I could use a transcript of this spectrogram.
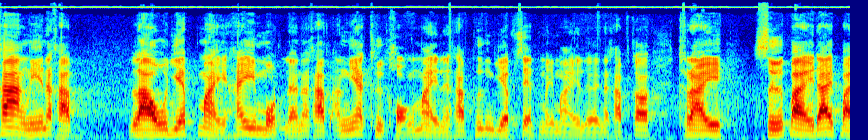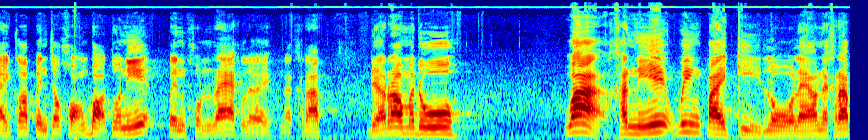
ข้างนี้นะครับ เราเย็บใหม่ให้หมดแล้วนะครับ อันนี้คือของใหม่นะครับเพิ่งเย็บเสร็จใหม่ ๆ เลยนะครับ ก็ใครซื้อไปได้ไปก็เป็นเจ้าของเบาะตัวนี้เป็นคนแรกเลยนะครับ เดี๋ยวเรามาดูว่าคันนี้วิ่งไปกี่โลแล้วนะครับ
